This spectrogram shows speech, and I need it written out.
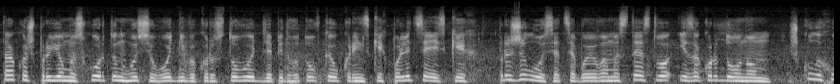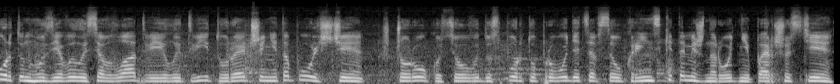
Також прийоми з хортингу сьогодні використовують для підготовки українських поліцейських. Прижилося це бойове мистецтво і за кордоном. Школи хортингу з'явилися в Латвії, Литві, Туреччині та Польщі. Щороку з цього виду спорту проводяться всеукраїнські та міжнародні першості.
